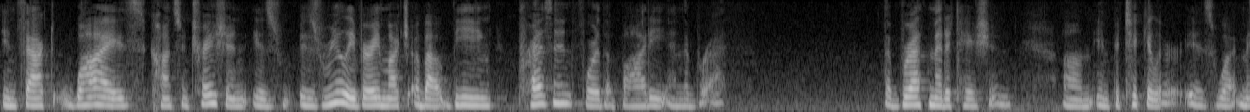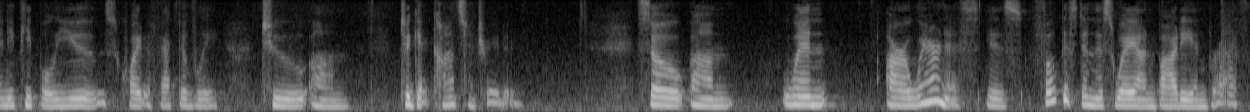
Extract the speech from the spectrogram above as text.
in fact, wise concentration is, is really very much about being present for the body and the breath. The breath meditation, um, in particular, is what many people use quite effectively to, um, to get concentrated. So, when our awareness is focused in this way on body and breath,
